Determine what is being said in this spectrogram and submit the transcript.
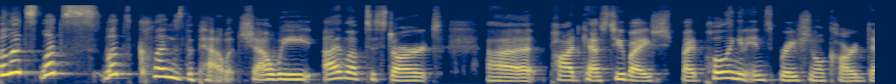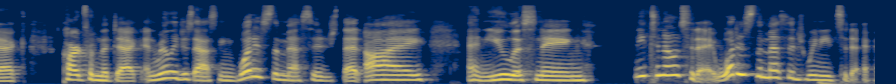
but let's let's let's cleanse the palate, shall we? I love to start uh podcast too by by pulling an inspirational card deck card from the deck and really just asking what is the message that I and you listening need to know today? What is the message we need today?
